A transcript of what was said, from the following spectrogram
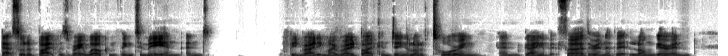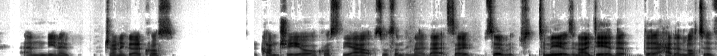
that sort of bike was a very welcome thing to me and and been riding my road bike and doing a lot of touring and going a bit further and a bit longer and and you know trying to go across a country or across the Alps or something like that. So so to me it was an idea that that had a lot of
